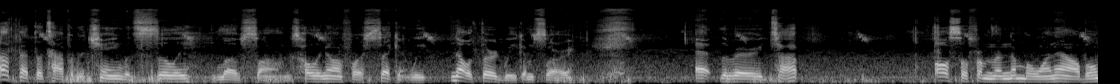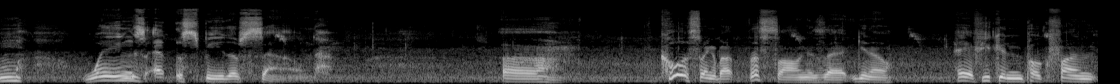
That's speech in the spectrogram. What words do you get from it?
Up at the top of the chain with silly love songs, holding on for a second week. No, third week, I'm sorry at the very top. Also from the number one album, Wings at the Speed of Sound. Uh, coolest thing about this song is that, you know, hey, if you can poke fun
